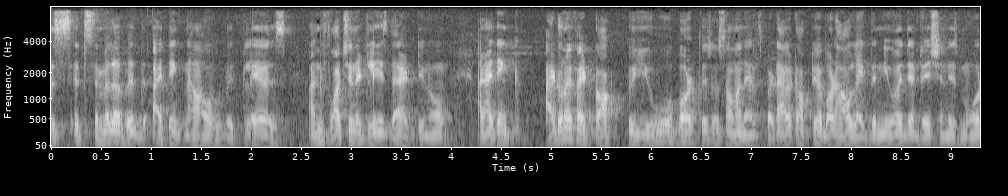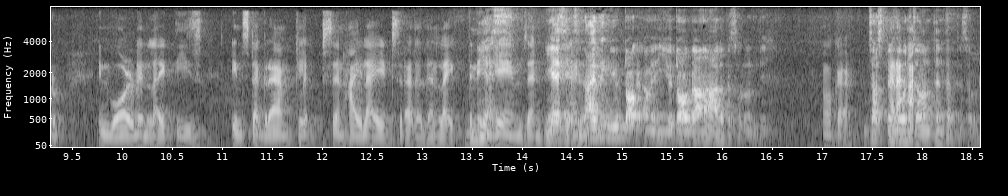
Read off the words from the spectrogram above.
this it's similar with I think now with players. Unfortunately, is that you know, and I think I don't know if I talked to you about this or someone else, but I talked to you about how like the newer generation is more involved in like these Instagram clips and highlights rather than like winning yes. games and yes, yes. and- I think you talked. I mean, you talked on our episode only, okay just before I- Jonathan's episode.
